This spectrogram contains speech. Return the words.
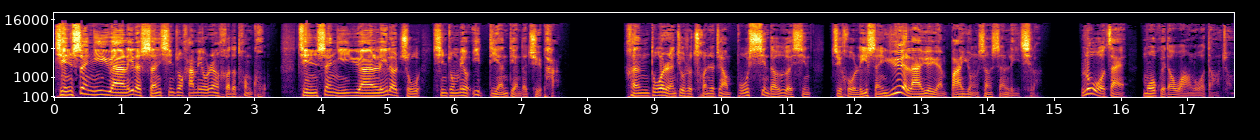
谨慎你远离了神，心中还没有任何的痛苦；谨慎你远离了主，心中没有一点点的惧怕。很多人就是存着这样不信的恶心，最后离神越来越远，把永生神离弃了，落在魔鬼的网络当中，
